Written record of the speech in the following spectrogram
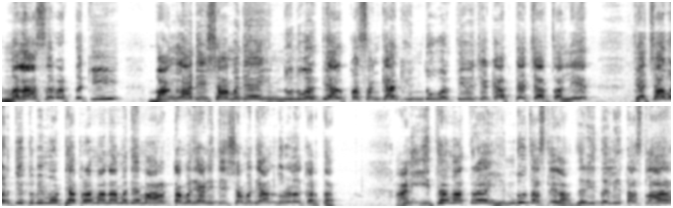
मला असं वाटतं की बांगलादेशामध्ये हिंदूंवरती अल्पसंख्याक हिंदूवरती जे काही अत्याचार चालले आहेत त्याच्यावरती तुम्ही मोठ्या प्रमाणामध्ये महाराष्ट्रामध्ये आणि देशामध्ये आंदोलनं करतात. आणि इथं मात्र हिंदूच असलेला जरी दलित असला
